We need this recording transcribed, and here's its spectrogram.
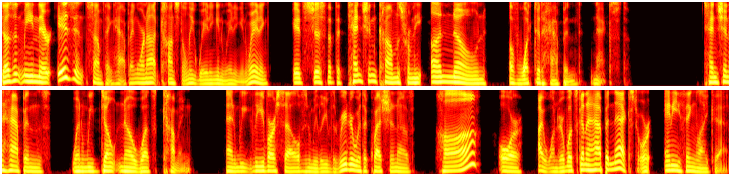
doesn't mean there isn't something happening. We're not constantly waiting and waiting and waiting. It's just that the tension comes from the unknown of what could happen next. Tension happens when we don't know what's coming and we leave ourselves and we leave the reader with a question of, huh? Or, I wonder what's going to happen next, or anything like that.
